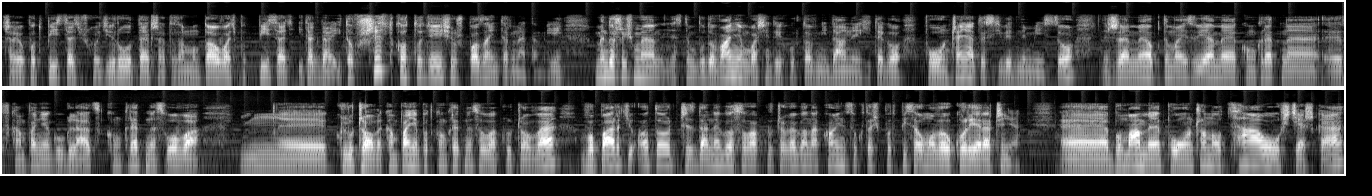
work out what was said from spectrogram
trzeba ją podpisać, przychodzi router, trzeba to zamontować, podpisać i tak dalej. I to wszystko to dzieje się już poza internetem. I my doszliśmy z tym budowaniem właśnie tej hurtowni danych i tego połączenia tych w jednym miejscu, że my optymalizujemy konkretne y, w kampaniach Google Ads konkretne słowa mm, e, kluczowe, kampanie pod konkretne słowa kluczowe w oparciu o to, czy z danego słowa kluczowego na końcu ktoś podpisał umowę u kuriera, czy nie. E, bo mamy połączoną całą ścieżkę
